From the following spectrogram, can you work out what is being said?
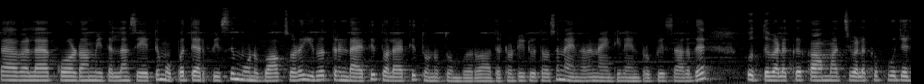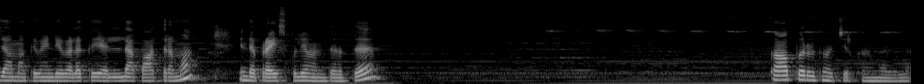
தவளை கோடம் இதெல்லாம் சேர்த்து முப்பத்தி ஆறு பீஸு மூணு பாக்ஸோட இருபத்தி ரெண்டாயிரத்தி தொள்ளாயிரத்தி தொண்ணூத்தொம்பது ரூபா. அது twenty two thousand nine hundred ninety nine rupees ஆகுது. குத்து விளக்கு காமாட்சி விளக்கு பூஜை ஜாமாக்கு வேண்டிய விளக்கு எல்லா பாத்திரமும் இந்த ப்ரைஸ்க்குள்ளேயே வந்துடுது காப்பர் இதுவும் வச்சுருக்காங்க அதில்.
